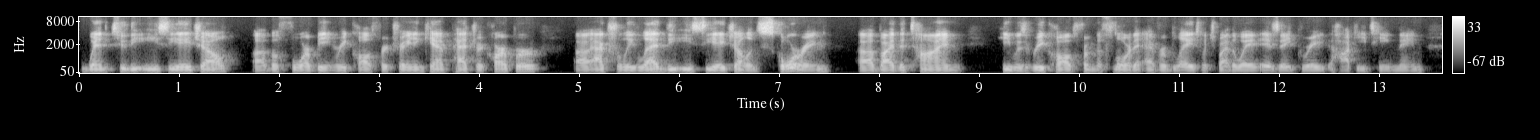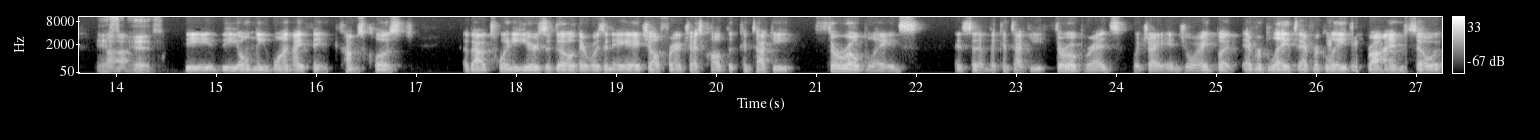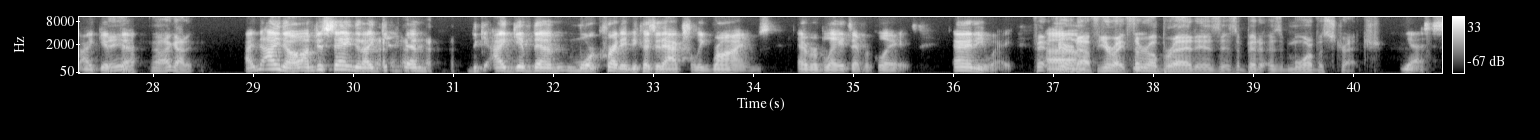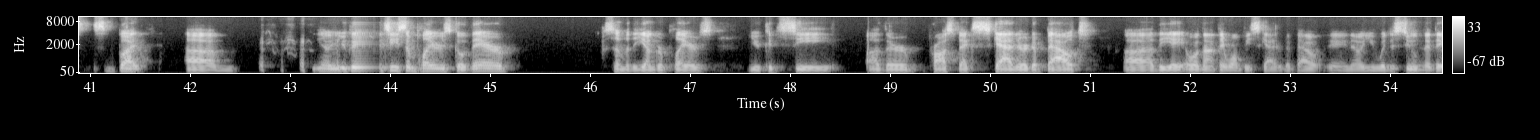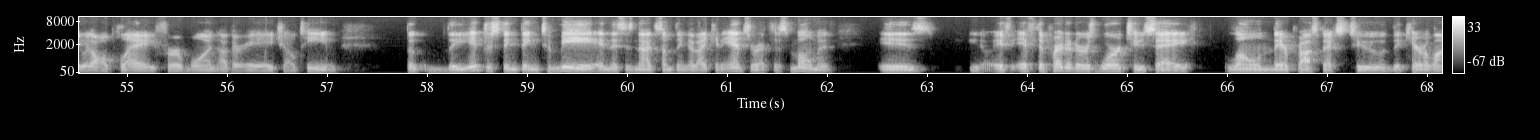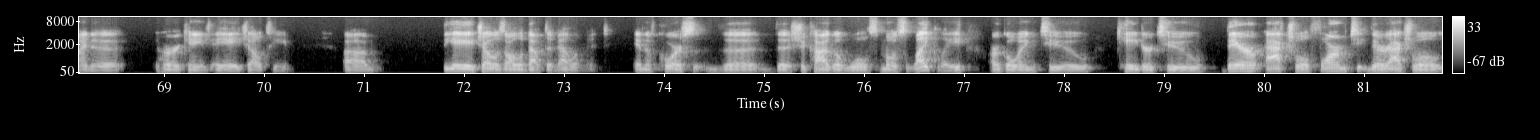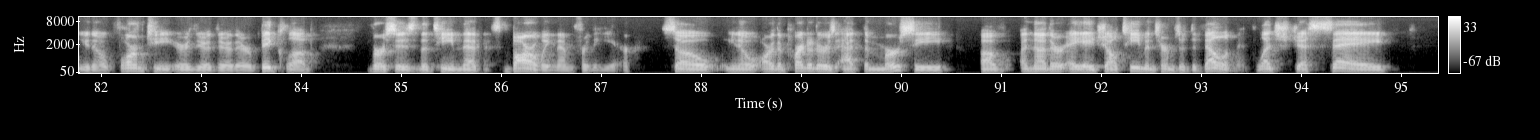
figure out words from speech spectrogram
went to the ECHL uh, before being recalled for training camp. Patrick Harper uh, actually led the ECHL in scoring uh, by the time he was recalled from the Florida Everblades, which, by the way, is a great hockey team name. Yes, uh, it is. The the only one I think comes close. About 20 years ago, there was an AHL franchise called the Kentucky Thoroughblades instead of the Kentucky Thoroughbreds, which I enjoyed. But Everblades, Everglades rhyme, so I give yeah, that. No, I got it. I, I know. I'm just saying that I give them I give them more credit because it actually rhymes. Everblades, Everglades. Anyway, fair, fair um, enough. You're right. Thoroughbred is is a bit is more of a stretch. Yes, but um, you know, you could see some players go there. Some of the younger players, you could see other prospects scattered about uh, the well, not they won't be scattered about. You know, you would assume that they would all play for one other AHL team. The the interesting thing to me, and this is not something that I can answer at this moment, is you know if if the Predators were to say loan their prospects to the Carolina Hurricanes AHL team. Um, the AHL is all about development. And of course, the, the Chicago Wolves most likely are going to cater to their actual farm, team, their actual, you know, farm team or their, their, their big club versus the team that's borrowing them for the year. So, you know, are the Predators at the mercy of another AHL team in terms of development? Let's just say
